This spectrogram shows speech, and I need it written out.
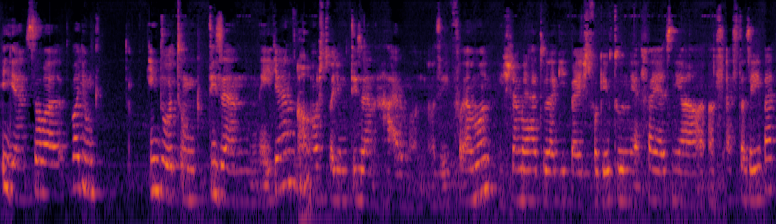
Igen, szóval vagyunk, indultunk 14-en, Aha. most vagyunk 13-on az évfolyamon, és remélhetőleg így be is fogjuk tudni fejezni a, a, ezt az évet.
